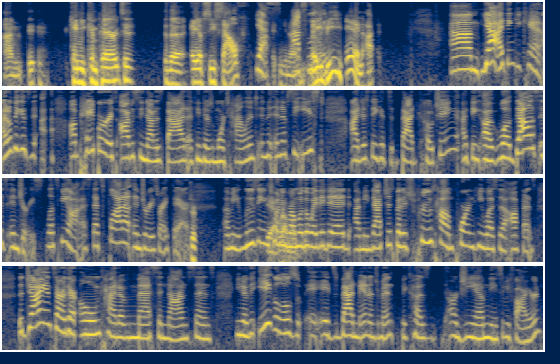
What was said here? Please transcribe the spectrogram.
um, it, can you compare it to the AFC South? Yes, you know, absolutely. maybe you can. I, Um, yeah, I think you can. I don't think it's on paper. It's obviously not as bad. I think there's more talent in the NFC East. I just think it's bad coaching. I think. Uh, well, Dallas, it's injuries. Let's be honest. That's flat out injuries right there. Sure. I mean, losing Yeah, Tony Romo. Romo the way they did. I mean, that just, but it proves how important he was to the offense. The Giants are their own kind of mess and nonsense. You know, the Eagles, it's bad management because our GM needs to be fired.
